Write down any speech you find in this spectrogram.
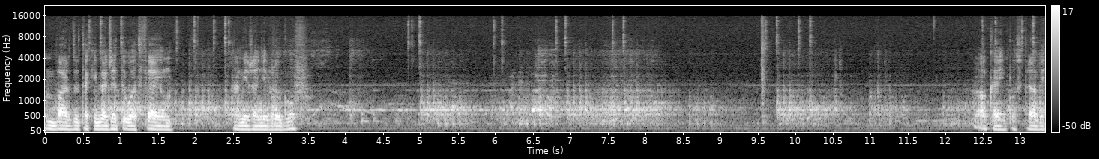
Bardzo takie gadżety ułatwiają namierzanie wrogów. Ok, po sprawie.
